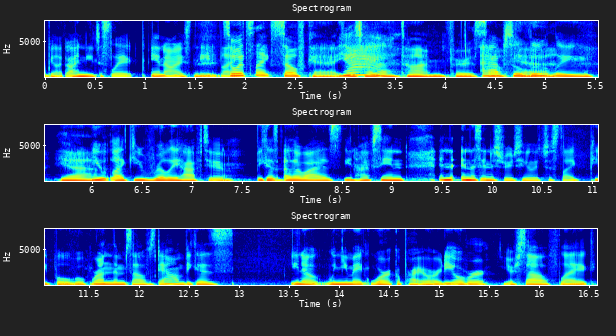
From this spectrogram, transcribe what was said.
be like, I need to sleep. You know, I just need like so it's like self care. You Yeah. take time for self care. absolutely. Yeah. You like you really have to because otherwise, you know, I've seen in in this industry too. It's just like people will run themselves down because, you know, when you make work a priority over yourself, like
